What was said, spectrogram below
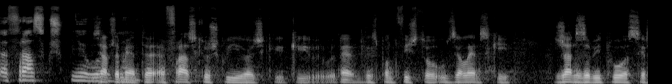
a frase que escolheu hoje. Exatamente, é? a frase que eu escolhi hoje, que, que né, desse ponto de vista o Zelensky já nos habituou a ser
